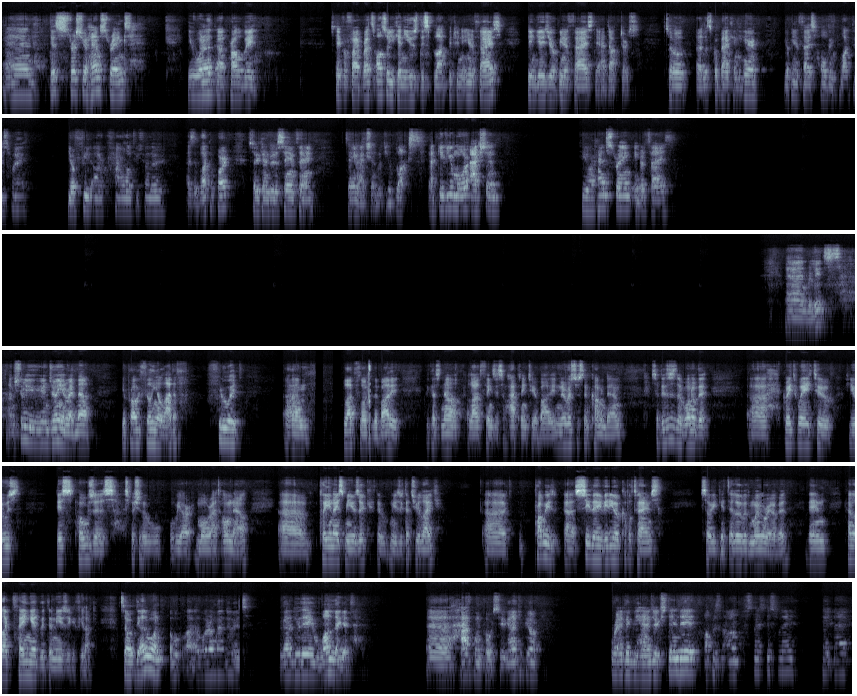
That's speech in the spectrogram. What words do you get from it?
And this stretch your hamstrings. You want to uh, probably stay for five breaths. Also, you can use this block between the inner thighs to engage your inner thighs, the adductors. So uh, let's go back in here. Your inner thighs holding block this way. Your feet are parallel to each other as the block apart. So you can do the same thing, same action with your blocks. That give you more action your hamstring, thighs. And release. I'm sure you're enjoying it right now. You're probably feeling a lot of fluid um, blood flow to the body because now a lot of things is happening to your body. Nervous system coming down. So this is the one of the uh, great way to use these poses especially we are more at home now. Uh, play nice music the music that you like. Uh, probably uh, see the video a couple times so you get a little bit of memory of it. Then kind of like playing it with the music if you like so the other one, uh, what I'm going to do is we're going to do the one-legged uh, half moon pose. So you're going to keep your right leg behind you, extend it, opposite arm stretch this way, head back.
